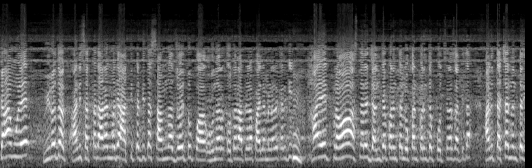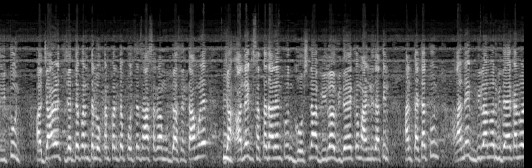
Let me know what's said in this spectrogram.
त्यामुळे विरोधक आणि सत्ताधाऱ्यांमध्ये अटीतटीचा सामना जो आहे तो होणार होताना आपल्याला पाहायला मिळणार आहे. कारण की हा एक प्रवाह असणार आहे जनतेपर्यंत लोकांपर्यंत पोहोचण्यासाठीचा. आणि त्याच्यानंतर इथून ज्यावेळेस जनतेपर्यंत लोकांपर्यंत पोहोचण्याचा हा सगळा मुद्दा असणार त्यामुळे अनेक सत्ताधाऱ्यांकडून घोषणा बिलं विधेयकं मांडली जातील. आणि त्याच्यातून अनेक बिलांवर विधेयकांवर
